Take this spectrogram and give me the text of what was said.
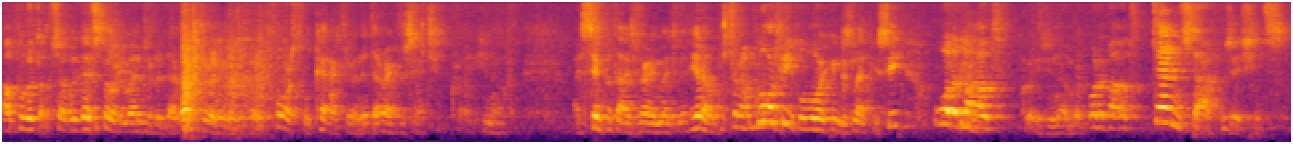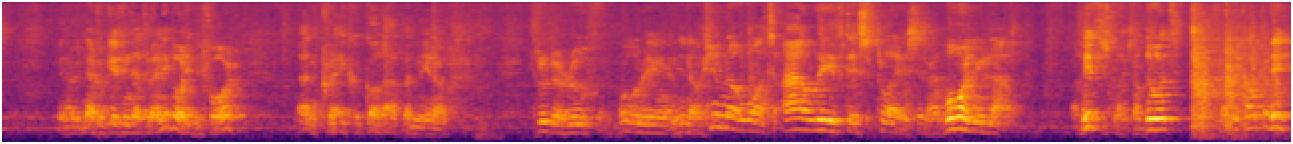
I'll pull it up. So with that story, he went to the director, and he was a very forceful character. And the director said, Craig, you know, I sympathize very much with, you know, but there are more people working this lab, you see. What about, crazy number, what about 10 staff positions? You know, we'd never given that to anybody before. And Craig got up and, you know, through the roof and hollering, and, you know, you know what, I'll leave this place, and I warn you now. I'll leave this place, I'll do it for the company.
